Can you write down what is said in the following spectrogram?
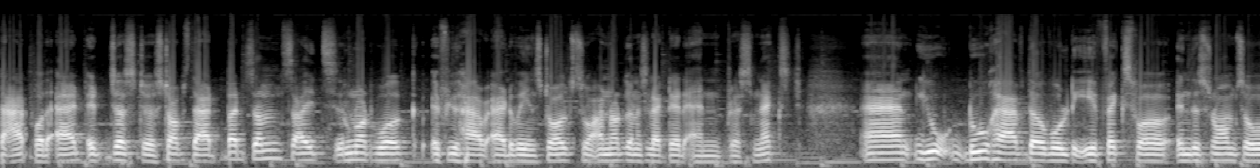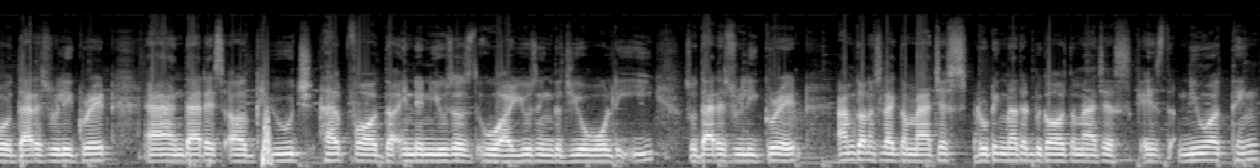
tab for the ad it just uh, stops that. But some sites do not work if you have AdAway installed so i'm not gonna select it and press next. And you do have the Volte effects for in this ROM so that is really great. And that is a huge help for the Indian users who are using the Jio Volte E so that is really great I'm gonna select the Magisk rooting method because the Magisk is the newer thing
